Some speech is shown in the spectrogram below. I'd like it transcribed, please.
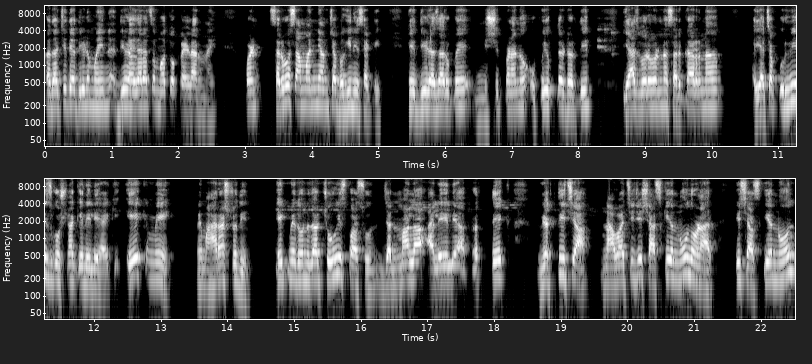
कदाचित या दीड महिने दीड हजाराचं महत्त्व कळणार नाही. पण सर्वसामान्य आमच्या भगिनीसाठी हे दीड हजार रुपये निश्चितपणानं उपयुक्त ठरतील. याचबरोबरनं सरकारनं याच्यापूर्वीच घोषणा केलेली आहे की एक मे म्हणजे महाराष्ट्र दिन एक मे दोन हजार चोवीसपासून जन्माला आलेल्या प्रत्येक व्यक्तीच्या नावाची जी शासकीय नोंद होणार ही शासकीय नोंद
